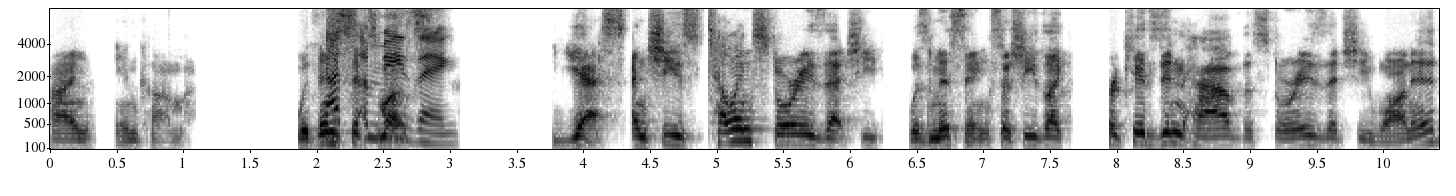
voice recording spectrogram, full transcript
time income within That's six amazing. months. Yes, and she's telling stories that she was missing. So she's like, her kids didn't have the stories that she wanted,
